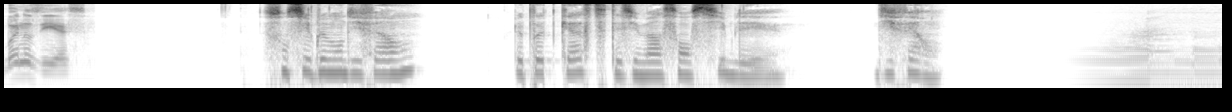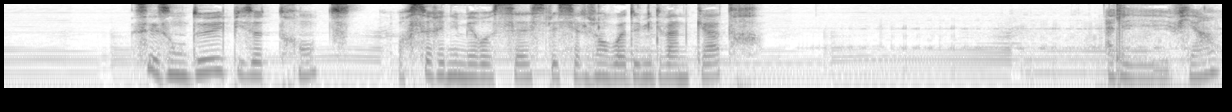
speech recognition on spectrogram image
Buenos días. Sensiblement différent, le podcast des humains sensibles et différents. Saison 2, épisode 30, hors série numéro 16, spécial J'envoie 2024. Allez, viens,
